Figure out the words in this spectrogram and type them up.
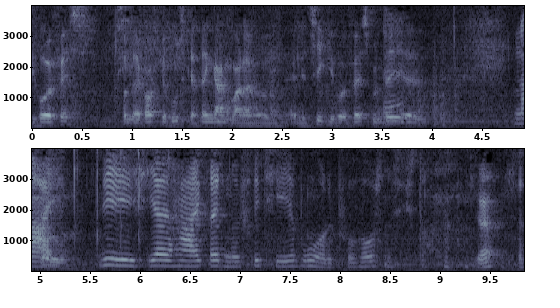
i HFS, som jeg godt kan huske, at dengang var der jo atletik i HFS, men Ja. det... Øh, Nej, det, jeg har ikke rigtig noget fritid. Jeg bruger det på Horsens historie. ja, Så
